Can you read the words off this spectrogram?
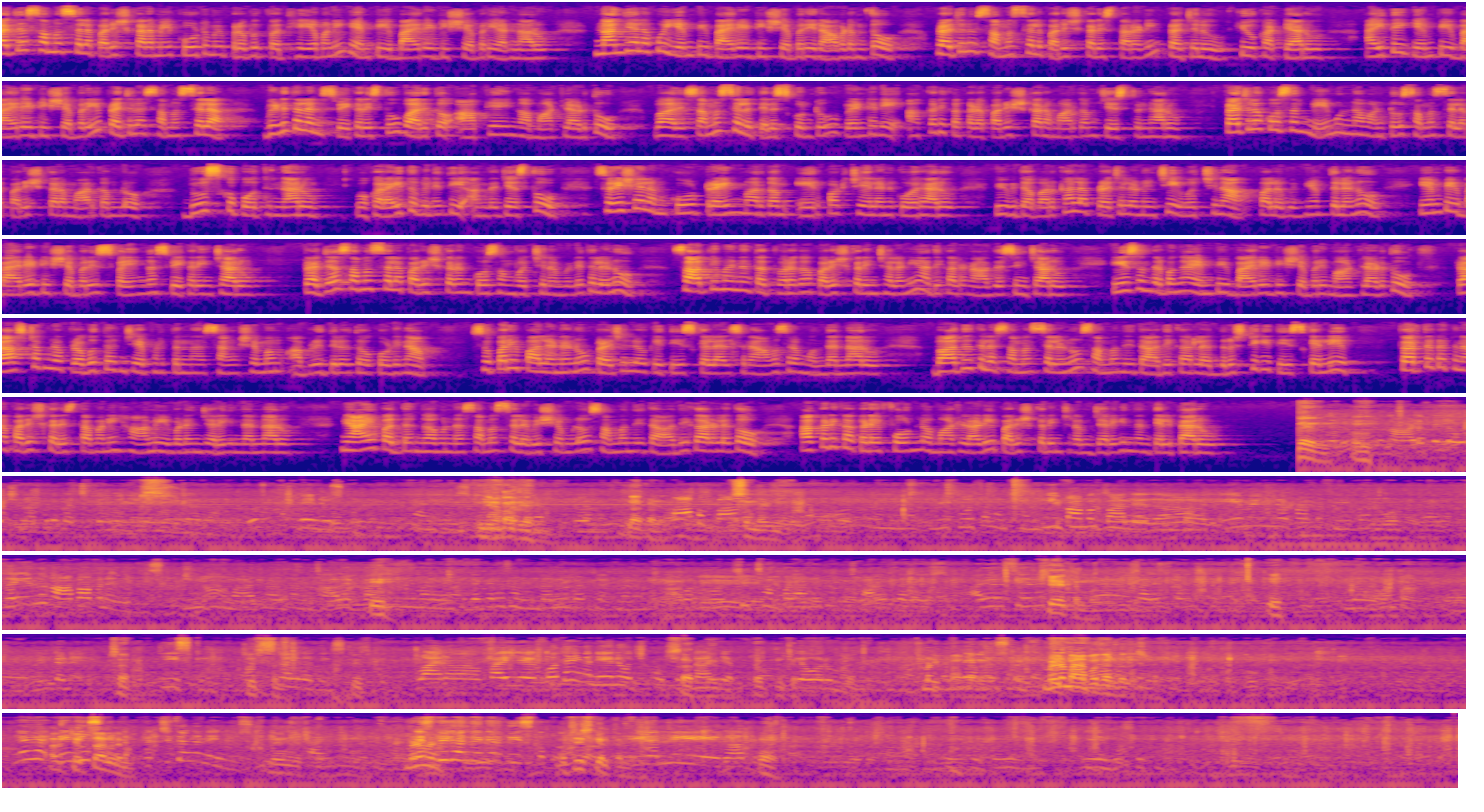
ప్రజా సమస్యల పరిష్కారమే కూటమి ప్రభుత్వ ధ్యేయమని ఎంపీ బైరెడ్డి శబరి అన్నారు. నంద్యాలకు ఎంపీ బైరెడ్డి శబరి రావడంతో ప్రజలు సమస్యలు పరిష్కరిస్తారని ప్రజలు క్యూ కట్టారు. అయితే ఎంపీ బైరెడ్డి శబరి ప్రజల సమస్యల వినతులను స్వీకరిస్తూ వారితో ఆప్యాయంగా మాట్లాడుతూ వారి సమస్యలు తెలుసుకుంటూ వెంటనే అక్కడికక్కడ పరిష్కార మార్గం చేస్తున్నారు. ప్రజల కోసం మేమున్నామంటూ సమస్యల పరిష్కార మార్గంలో దూసుకుపోతున్నారు. ఒక రైతు వినతి అందజేస్తూ శ్రీశైలంకు ట్రైన్ మార్గం ఏర్పాటు చేయాలని కోరారు. వివిధ వర్గాల ప్రజల నుంచి వచ్చిన పలు విజ్ఞప్తులను ఎంపీ బైరెడ్డి శబరి స్వయంగా స్వీకరించారు. ప్రజా సమస్యల పరిష్కారం కోసం వచ్చిన వినతులను సాధ్యమైనంత త్వరగా పరిష్కరించాలని అధికారులను ఆదేశించారు. ఈ సందర్భంగా ఎంపీ బైరెడ్డి శబరి మాట్లాడుతూ రాష్ట్రంలో ప్రభుత్వం చేపడుతున్న సంక్షేమం అభివృద్ధితో కూడిన సుపరిపాలనను ప్రజల్లోకి తీసుకెళ్ళాల్సిన అవసరం ఉందన్నారు. బాధితుల సమస్యలను సంబంధిత అధికారుల దృష్టికి తీసుకెళ్ళి త్వరితగతిన పరిష్కరిస్తామని హామీ ఇవ్వడం జరిగిందన్నారు. న్యాయబద్ధంగా ఉన్న సమస్యల విషయంలో సంబంధిత అధికారులతో అక్కడికక్కడే ఫోన్లో మాట్లాడి పరిష్కరించడం జరిగిందని తెలిపారు. లేదు. ఆడపిల్ల వచ్చినప్పుడు ఖచ్చితంగా నేను మీకు నేను చూసుకుంటాను. ఈ పాపకు బాగాలేదా? ఏమైంది మరి ఎందుకు ఆ పాపని ఎందుకు తీసుకొచ్చినా మాట్లాడతాం. చాలా ఇబ్బంది ఉంది మనం ఇంటి దగ్గర అసలు ఉండని పెట్టలేదు మనం వచ్చి చంపడానికి చాలా అది వచ్చేది చేతమ్మా. ఉమ్. వెంటనే సరే. తీసుకుని పర్సనల్గా తీసుకుని. తీసుకు ఆయన ఫైల్ చేయకపోతే ఇంకా నేను వచ్చి కూర్చుంటా అని చెప్పి. ఎవరు. ఖచ్చితంగా నేను చూసుకుంటాను. ఎస్పీ గారి దగ్గర తీసుకెళ్తాను. ఇవన్నీ కాదు.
